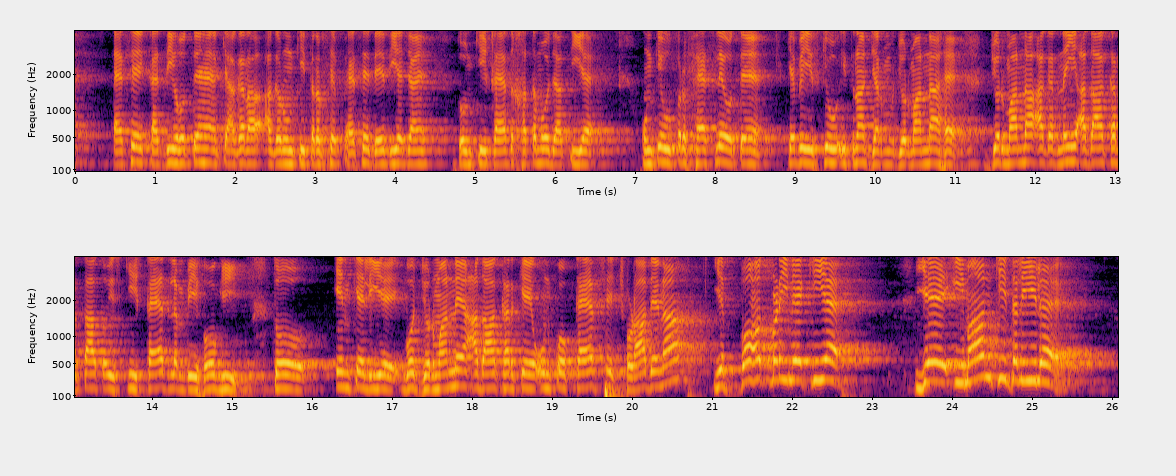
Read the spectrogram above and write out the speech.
ایسے قیدی ہوتے ہیں کہ اگر اگر ان کی طرف سے پیسے دے دیے جائیں تو ان کی قید ختم ہو جاتی ہے۔ ان کے اوپر فیصلے ہوتے ہیں کہ بھئی اس کو اتنا جرم، جرمانہ ہے۔ جرمانہ اگر نہیں ادا کرتا تو اس کی قید لمبی ہوگی۔ تو ان کے لیے وہ جرمانے ادا کر کے ان کو قید سے چھڑا دینا، یہ بہت بڑی نیکی ہے۔ یہ ایمان کی دلیل ہے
